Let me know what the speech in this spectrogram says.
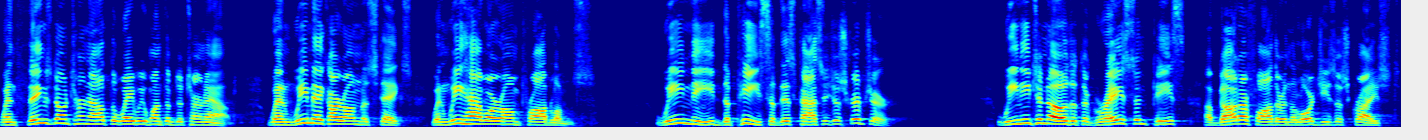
when things don't turn out the way we want them to turn out, when we make our own mistakes, when we have our own problems, we need the peace of this passage of Scripture. We need to know that the grace and peace of God our Father and the Lord Jesus Christ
